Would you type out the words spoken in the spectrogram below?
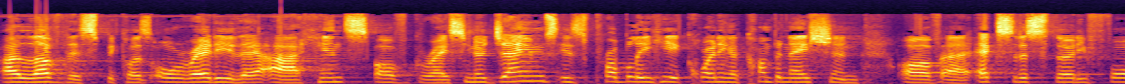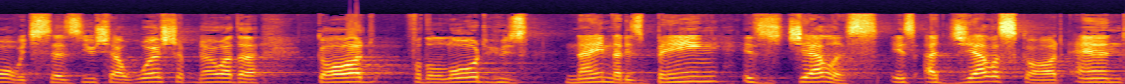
I love this because already there are hints of grace. You know, James is probably here quoting a combination of uh, Exodus 34, which says, You shall worship no other God, for the Lord whose name, that is being, is jealous, is a jealous God, and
